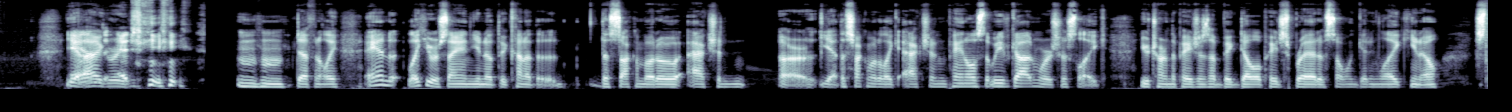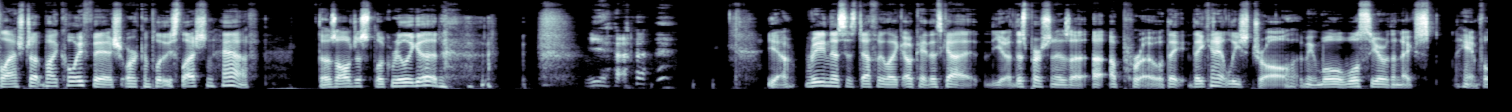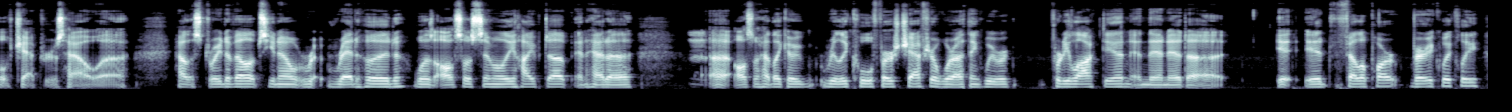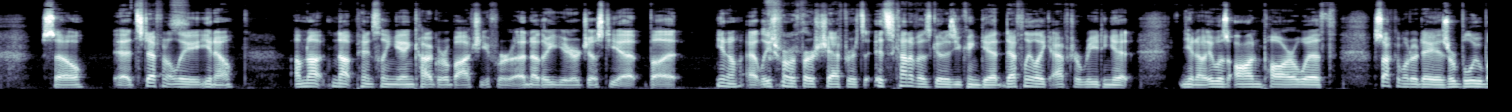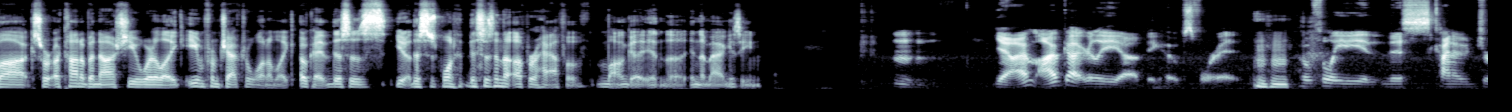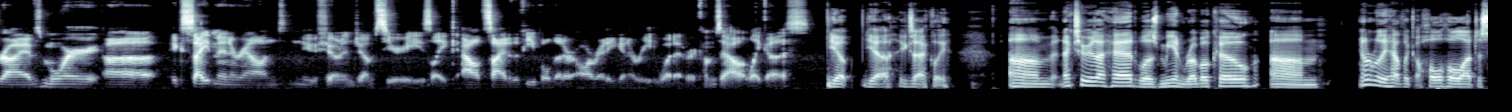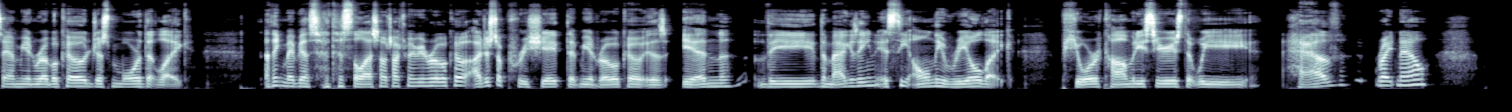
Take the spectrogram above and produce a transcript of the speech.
yeah, I agree. Edgy. Mm-hmm, definitely. And like you were saying, you know, the kind of the the Sakamoto action or yeah, the Sakamoto like action panels that we've gotten where it's just like you turn the page and it's a big double page spread of someone getting like, you know, slashed up by koi fish or completely slashed in half. Those all just look really good. yeah. yeah, reading this is definitely like, okay, this guy, you know, this person is a, a, a pro. They they can at least draw. I mean, we'll we'll see over the next handful of chapters how uh how the story develops. You know, R- Red Hood was also similarly hyped up and had a. uh, also had like a really cool first chapter where I think we were pretty locked in, and then it uh it it fell apart very quickly. So it's definitely you know I'm not not penciling in Kagurabachi for another year just yet, but you know, at least from a first chapter, it's it's kind of as good as you can get. Definitely, like after reading it, you know, it was on par with Sakamoto Days or Blue Box or Akane Banashi, where like even from chapter one, I'm like, okay, this is you know, this is one, this is in the upper half of manga in the in the magazine. Mm-hmm. Yeah, I'm, I've got really uh, big hopes for it. hmm Hopefully, this kind of drives more uh, excitement around new Shonen Jump series, like outside of the people that are already going to read whatever comes out, like us. Yep. Yeah. Exactly. Um, next series I had was me and Roboco. Um, I don't really have like a whole whole lot to say on me and Roboco. Just more that like, I think maybe I said this the last time I talked to me and Roboco. I just appreciate that me and Roboco is in the the magazine. It's the only real like pure comedy series that we have right now.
